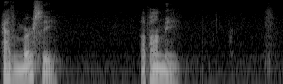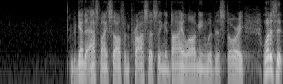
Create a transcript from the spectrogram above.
have mercy upon me. I began to ask myself in processing and dialoguing with this story what is it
